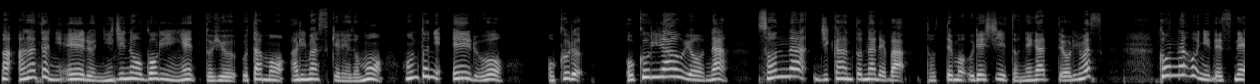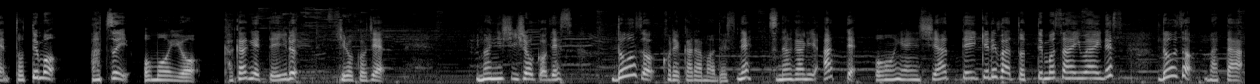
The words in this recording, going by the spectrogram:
まあ、あなたにエール虹の五輪へという歌もありますけれども本当にエールを送る送り合うような、そんな時間となればとっても嬉しいと願っております。こんな風にですね、とっても熱い思いを掲げているひろこ J、今西ひろこです。どうぞこれからもですね、つながり合って応援し合っていければとっても幸いです。どうぞまた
